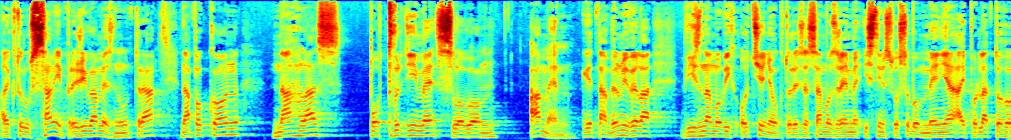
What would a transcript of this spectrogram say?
ale ktorú sami prežívame znútra, napokon nahlas potvrdíme slovom Amen. Je tam veľmi veľa významových odtieňov, ktoré sa samozrejme istým spôsobom menia aj podľa toho,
